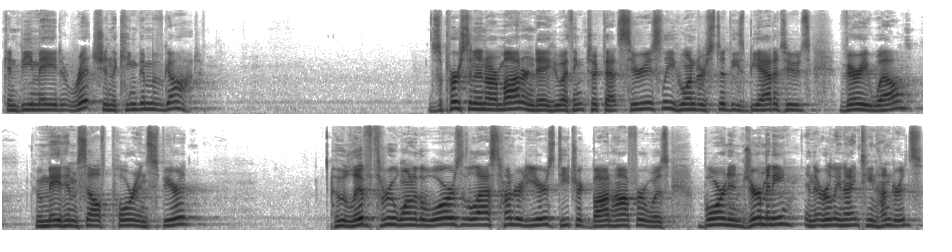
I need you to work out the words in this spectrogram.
can be made rich in the kingdom of God. There's a person in our modern day who I think took that seriously, who understood these Beatitudes very well, who made himself poor in spirit, who lived through one of the wars of the last hundred years. Dietrich Bonhoeffer was born in Germany in the early 1900s,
